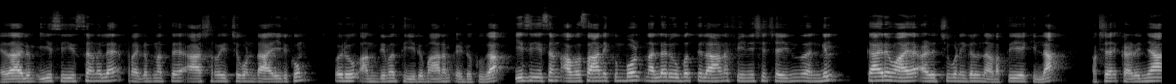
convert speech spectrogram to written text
ഏതായാലും ഈ സീസണിലെ പ്രകടനത്തെ ആശ്രയിച്ചുകൊണ്ടായിരിക്കും ഒരു അന്തിമ തീരുമാനം എടുക്കുക. ഈ സീസൺ അവസാനിക്കുമ്പോൾ നല്ല രൂപത്തിലാണ് ഫിനിഷ് ചെയ്യുന്നതെങ്കിൽ കാര്യമായ അഴിച്ചുപണികൾ നടത്തിയേക്കില്ല. പക്ഷേ കഴിഞ്ഞ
